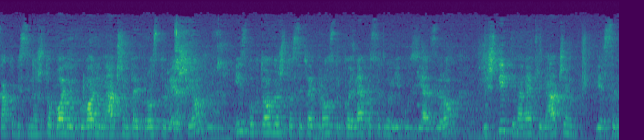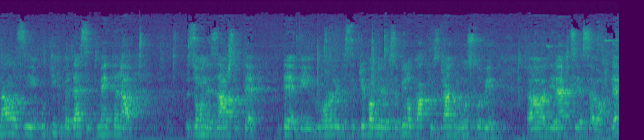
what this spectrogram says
kako bi se na što bolje odgovorili način taj prostor rešio i zbog toga što se taj prostor koji je neposredno uz jezero i štiti na neki način jer se nalazi u tih 50 metara zone zaštite gde bi morali da se pribavljaju za bilo kakvu izgradnju uslovi a, direkcije za vode,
